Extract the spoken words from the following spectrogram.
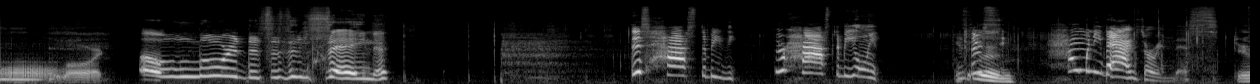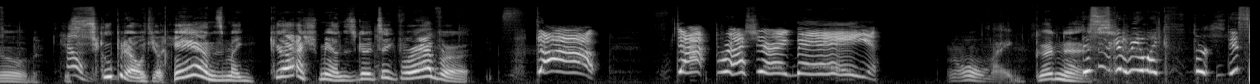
Oh, Lord. oh lord, this is insane. This has to be the. There has to be only. Is there? s- How many bags are in this? dude. Tell me. Just scoop it out with your hands. My gosh, man, this is going to take forever. Stop! Stop pressuring me! Oh, my goodness. This is gonna be like. This is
